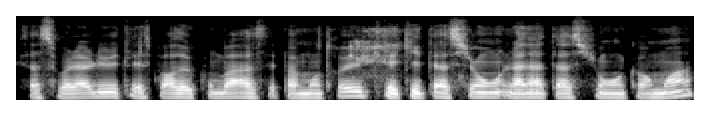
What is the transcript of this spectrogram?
que ça soit la lutte, les sports de combat, c'est pas mon truc. L'équitation, la natation encore moins.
